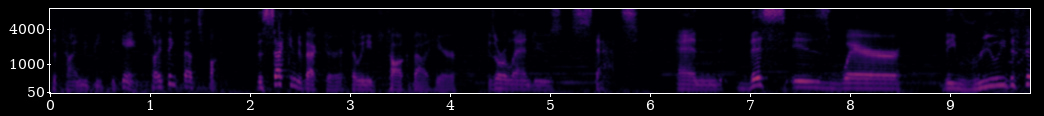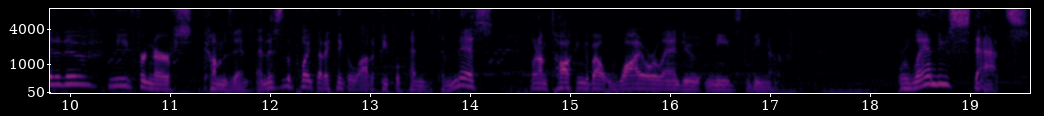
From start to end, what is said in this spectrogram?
the time you beat the game. So I think that's fine. The second vector that we need to talk about here is Orlandeau's stats. And this is where the really definitive need for nerfs comes in. And this is the point that I think a lot of people tend to miss when I'm talking about why Orlandeau needs to be nerfed. Orlandeau's stats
